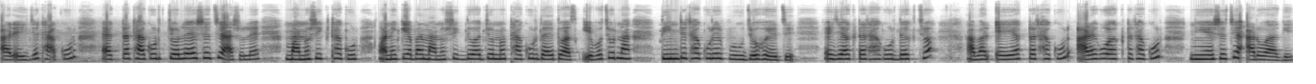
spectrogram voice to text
আর এই যে ঠাকুর, একটা ঠাকুর চলে এসেছে। আসলে মানসিক ঠাকুর, অনেকে আবার মানসিক দেওয়ার জন্য ঠাকুর দেয়। তো আজ এবছর না তিনটে ঠাকুরের পুজো হয়েছে। এই যে একটা ঠাকুর দেখছ, আবার এই একটা ঠাকুর, আরেকও একটা ঠাকুর নিয়ে এসেছে আরও আগে।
